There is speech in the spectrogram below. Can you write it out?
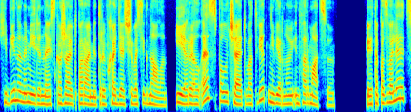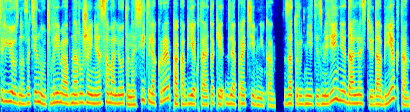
Хибины намеренно искажают параметры входящего сигнала, и РЛС получает в ответ неверную информацию. Это позволяет серьезно затянуть время обнаружения самолета-носителя КРЭП как объекта атаки для противника, затруднить измерение дальности до объекта,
